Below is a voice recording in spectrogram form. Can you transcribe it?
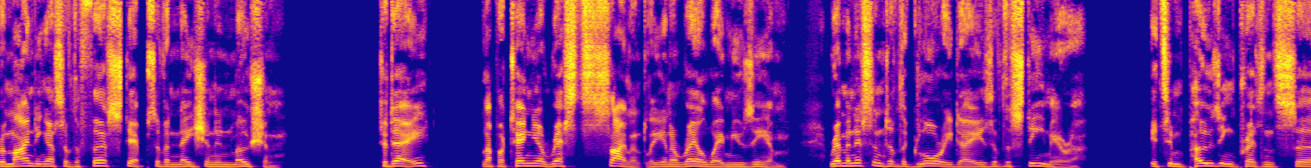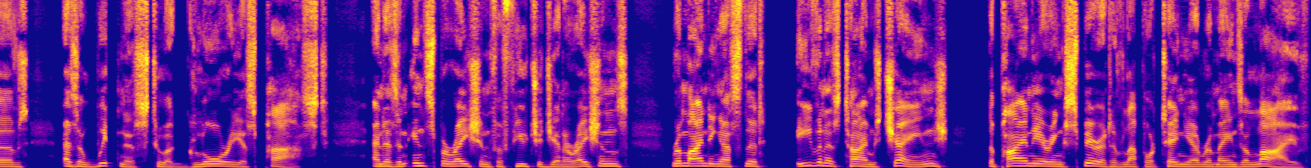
reminding us of the first steps of a nation in motion. Today, La Porteña rests silently in a railway museum, reminiscent of the glory days of the steam era. Its imposing presence serves as a witness to a glorious past and as an inspiration for future generations, reminding us that even as times change, the pioneering spirit of La Porteña remains alive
